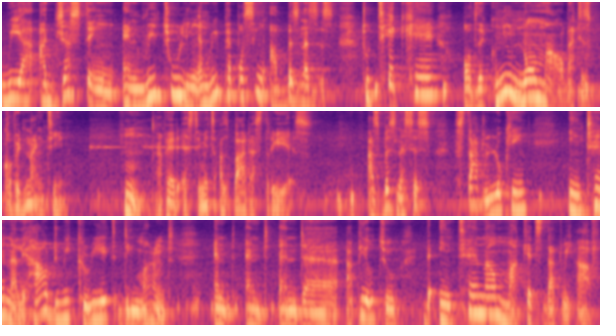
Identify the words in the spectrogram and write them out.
we are adjusting and retooling and repurposing our businesses to take care of the new normal that is COVID 19. Hmm, I've heard estimates as bad as three years as businesses start looking internally how do we create demand and and and uh, appeal to the internal markets that we have?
